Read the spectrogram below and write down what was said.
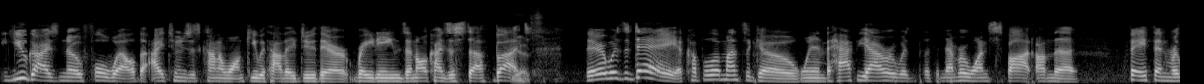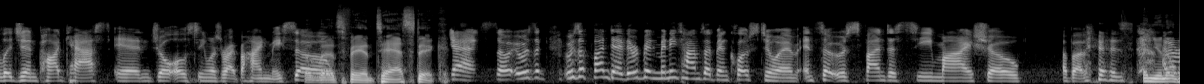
you guys know full well that iTunes is kind of wonky with how they do their ratings and all kinds of stuff. But Yes. there was a day a couple of months ago when The Happy Hour was at the number one spot on the Faith and Religion podcast, and Joel Osteen was right behind me. So Oh, that's fantastic. Yes, so it was a it was a fun day. There have been many times I've been close to him, and so it was fun to see my show above his. And you know I don't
